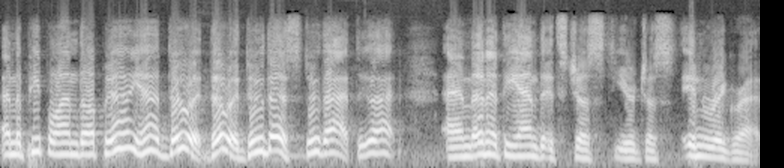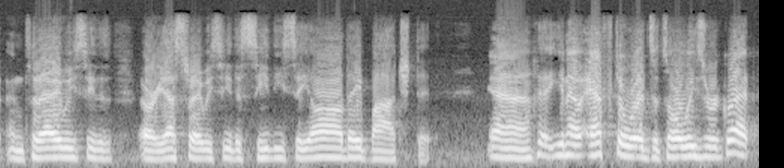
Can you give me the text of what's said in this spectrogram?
and the people end up, yeah, yeah, do it, do it, do this, do that, do that. And then at the end, it's just, you're just in regret. And today we see, this, or yesterday we see the CDC, oh, they botched it. Yeah, you know, afterwards it's always regret,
